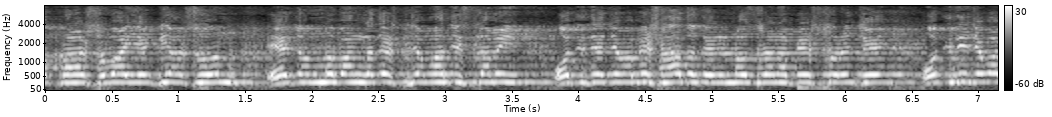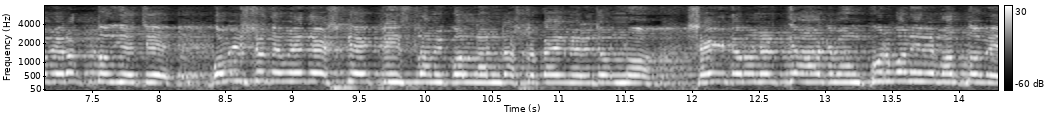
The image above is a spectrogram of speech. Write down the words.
আপনারা সবাই এগিয়ে আসুন। এজন্য বাংলাদেশ জামাত ইসলামী অতীতে যেভাবে শাহাদতের নজরানা পেশ করেছে, অতীতে যেভাবে রক্ত দিয়েছে ভবিষ্যতে এ দেশকে একটি ইসলামী কল্যাণ রাষ্ট্র কায়েমের জন্য সেই ধরনের ত্যাগ এবং কুরবানির মাধ্যমে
